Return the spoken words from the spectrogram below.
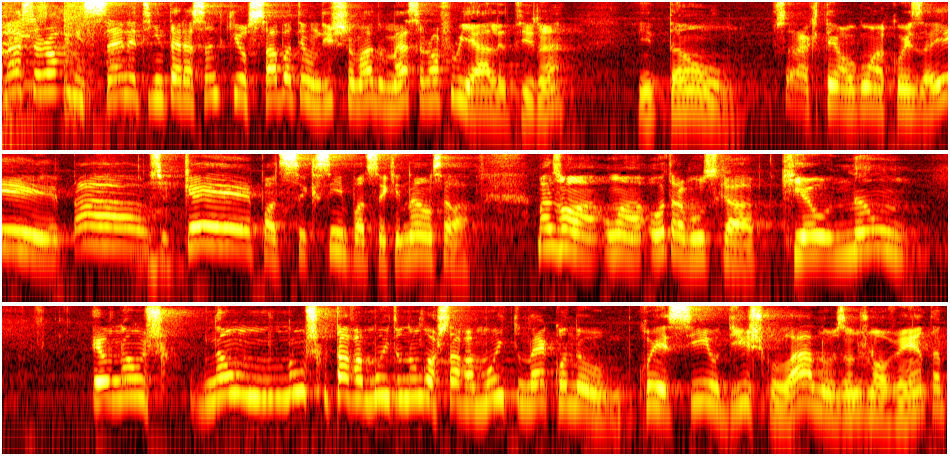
Master of Insanity, interessante que o Saba tem um disco chamado Master of Reality, né? Então, será que tem alguma coisa aí? Tá, não sei o quê, pode ser que sim, pode ser que não, sei lá. Mas uma, uma outra música que eu não eu não, não, não escutava muito, não gostava muito, né, quando eu conheci o disco lá nos anos 90,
